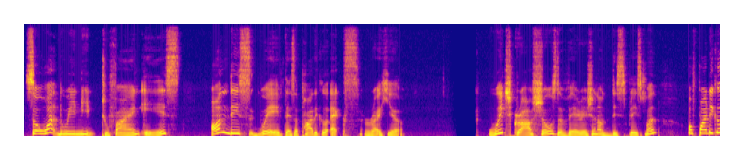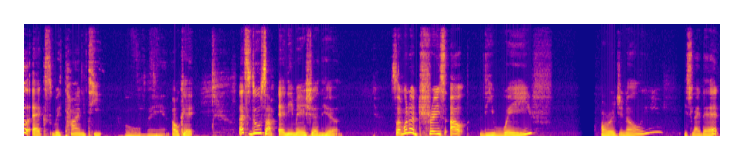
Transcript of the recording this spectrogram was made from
So what we need to find is on this wave, there's a particle x right here. Which graph shows the variation of the displacement of particle x with time t? Oh man. Okay. Let's do some animation here. So I'm going to trace out the wave originally. It's like that.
